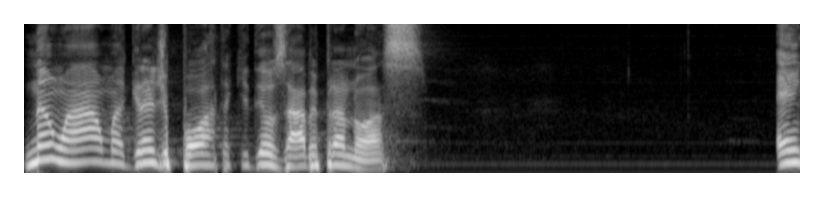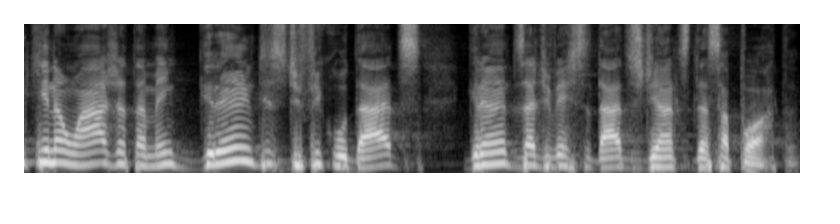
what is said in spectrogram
não há uma grande porta que Deus abre para nós, em que não haja também grandes dificuldades, grandes adversidades diante dessa porta.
